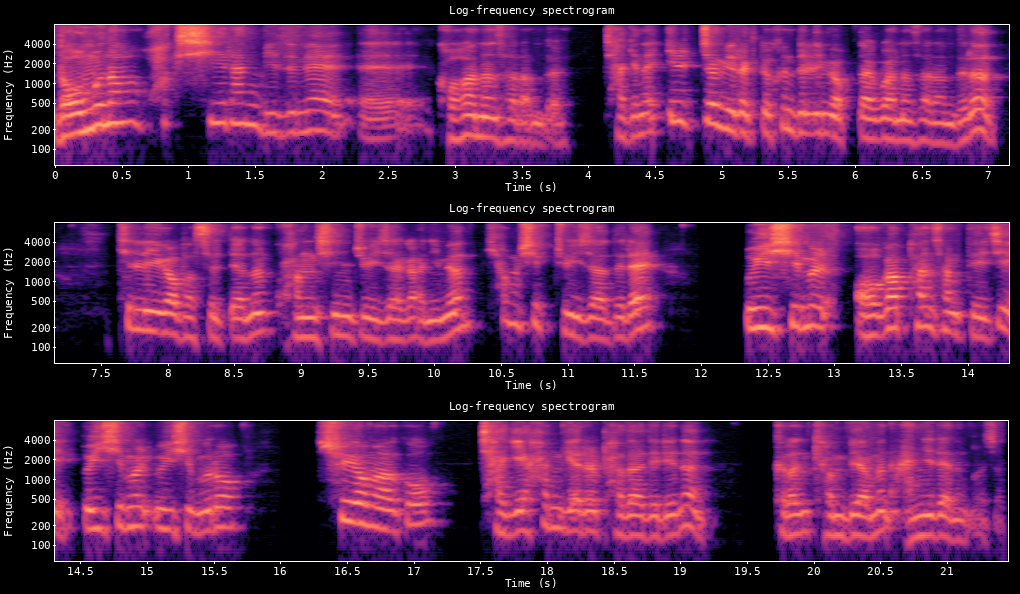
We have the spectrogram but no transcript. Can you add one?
너무나 확실한 믿음에 거하는 사람들, 자기는 1.1획도 흔들림이 없다고 하는 사람들은 틸리가 봤을 때는 광신주의자가 아니면 형식주의자들의 의심을 억압한 상태이지 의심을 의심으로 수용하고 자기 한계를 받아들이는 그런 겸비함은 아니라는 거죠.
